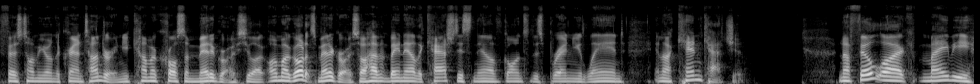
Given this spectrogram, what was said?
first time you're on the Crown Tundra and you come across a Metagross. You're like, oh my God, it's Metagross. I haven't been able to catch this. Now I've gone to this brand new land and I can catch it. And I felt like maybe,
